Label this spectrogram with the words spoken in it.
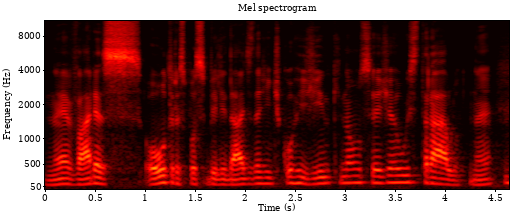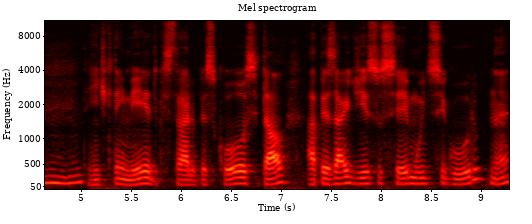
né, várias outras possibilidades da gente corrigindo que não seja o estralo, né? Uhum. Tem gente que tem medo que estrale o pescoço e tal. Apesar disso ser muito seguro, né?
